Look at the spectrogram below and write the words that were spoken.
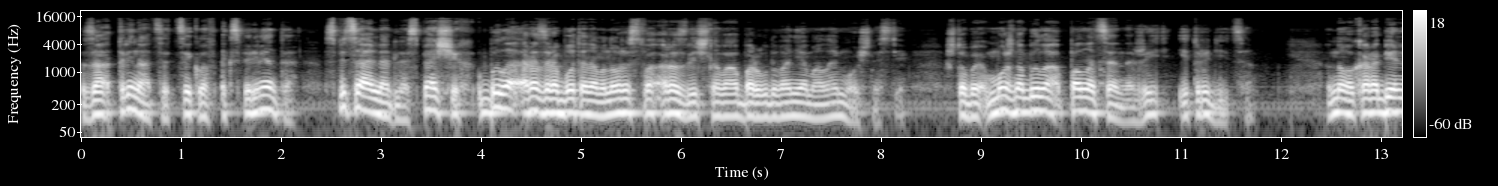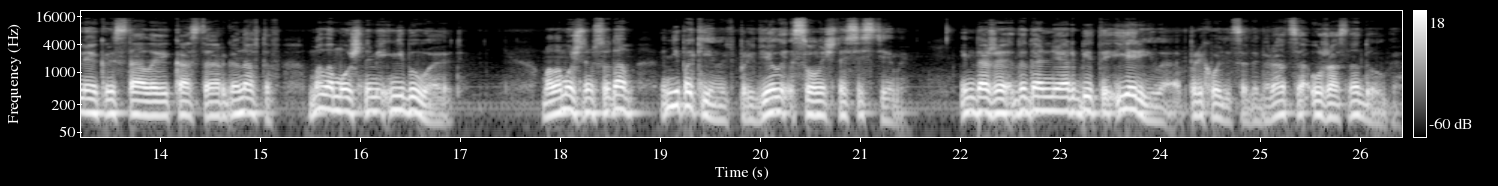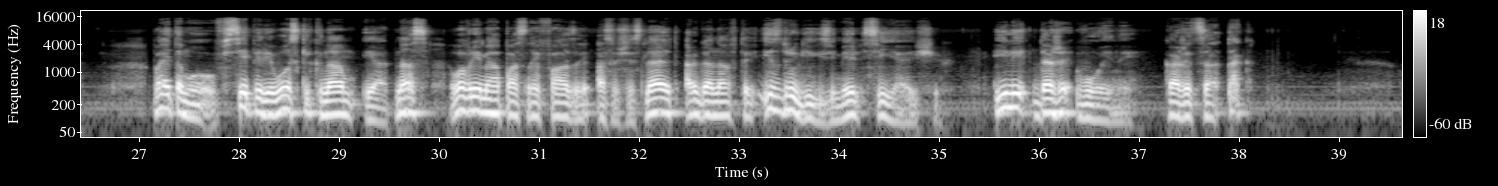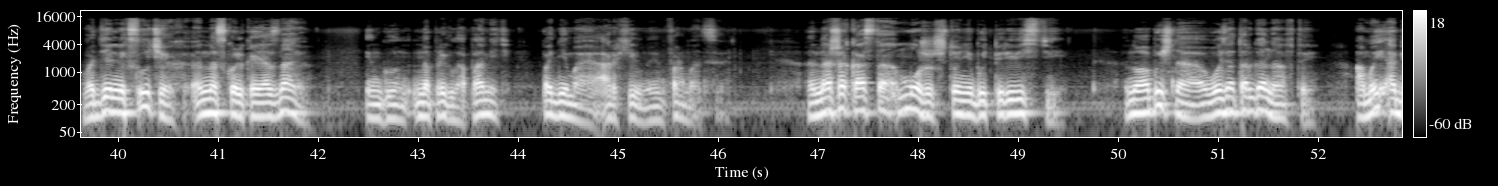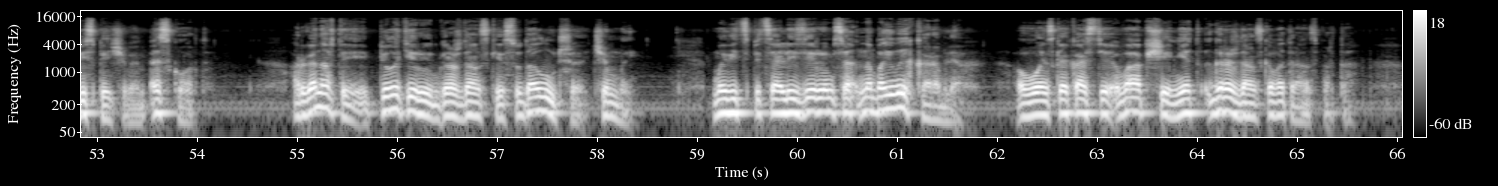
За 13 циклов эксперимента специально для спящих было разработано множество различного оборудования малой мощности, чтобы можно было полноценно жить и трудиться. Но корабельные кристаллы и касты аргонавтов маломощными не бывают. Маломощным судам не покинуть пределы Солнечной системы им даже до дальней орбиты Ярила приходится добираться ужасно долго. Поэтому все перевозки к нам и от нас во время опасной фазы осуществляют аргонавты из других земель сияющих. Или даже воины. Кажется, так. В отдельных случаях, насколько я знаю, Ингун напрягла память, поднимая архивную информацию. Наша каста может что-нибудь перевести – но обычно возят аргонавты, а мы обеспечиваем эскорт. Аргонавты пилотируют гражданские суда лучше, чем мы. Мы ведь специализируемся на боевых кораблях. В воинской касте вообще нет гражданского транспорта.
